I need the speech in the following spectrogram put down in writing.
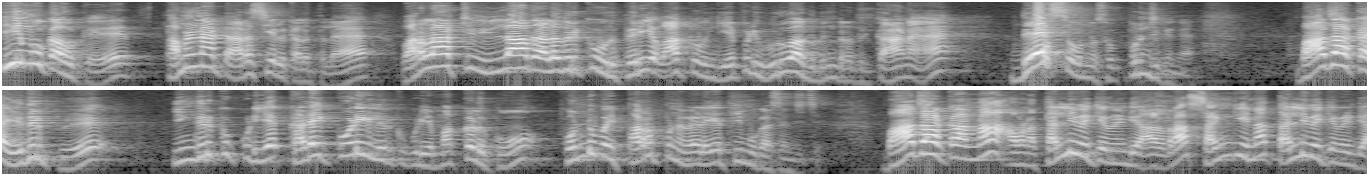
திமுகவுக்கு தமிழ்நாட்டு அரசியல் களத்தில் வரலாற்றில் இல்லாத அளவிற்கு ஒரு பெரிய வாக்கு வங்கி எப்படி உருவாகுதுன்றதுக்கான பேஸ் ஒன்று புரிஞ்சுக்கோங்க. பாஜக எதிர்ப்பு இங்கே இருக்கக்கூடிய கடைக்கோடியில் இருக்கக்கூடிய மக்களுக்கும் கொண்டு போய் பரப்புன வேலையை திமுக செஞ்சுச்சு. பாஜகன்னா அவனை தள்ளி வைக்க வேண்டிய ஆள்றா சங்கினா தள்ளி வைக்க வேண்டிய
